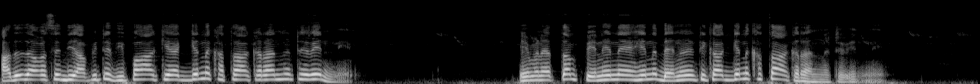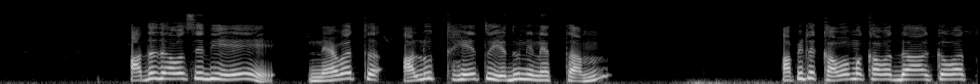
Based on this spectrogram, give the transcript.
අද දවසේදී අපිට විපාකයක් ගැන කතා කරන්නට වෙන්නේ. එහෙම නැත්නම් පෙනෙන ඇහෙන දැනෙන ටිකක් ගැන කතා කරන්නට වෙන්නේ. අද දවසේදී ඒ නැවත අලුත් හේතු යෙදුනේ නැත්නම් අපිට කවම කවදාකවත්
